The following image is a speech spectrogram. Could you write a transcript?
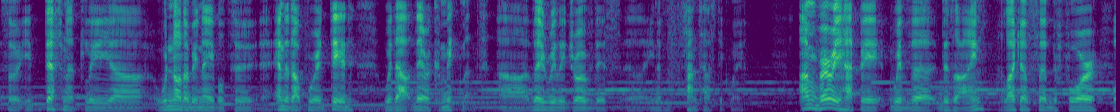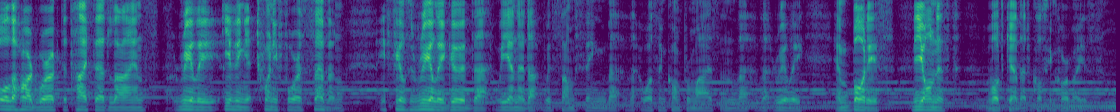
So it definitely uh, would not have been able to ended up where it did without their commitment. Uh, they really drove this uh, in a fantastic way. I'm very happy with the design. Like I've said before, all the hard work, the tight deadlines, really giving it 24-7 it feels really good that we ended up with something that, that wasn't compromised and that, that really embodies the honest vodka that Koskenkorva is.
